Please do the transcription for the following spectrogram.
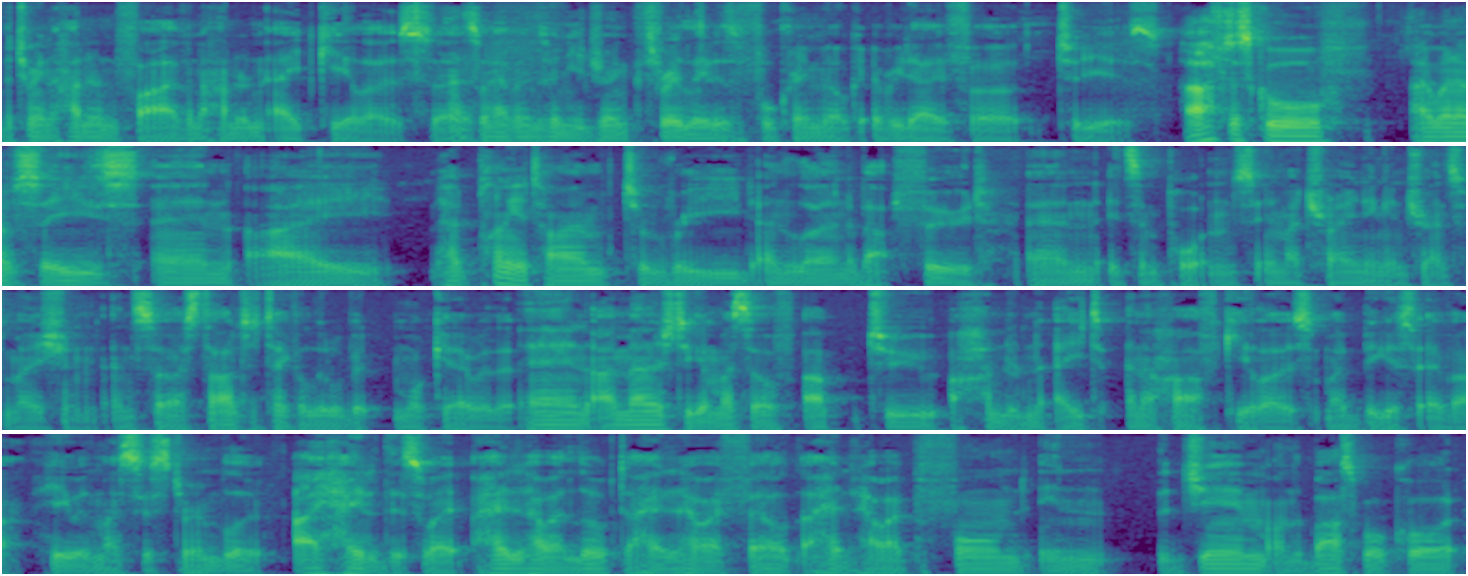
between 105 and 108 kilos. So that's what happens when you drink three liters of full cream milk every day for two years. After school, I went overseas and I had plenty of time to read and learn about food and its importance in my training and transformation. And so I started to take a little bit more care with it. And I managed to get myself up to 108 and a half kilos, my biggest ever, here with my sister in blue. I hated this weight. I hated how I looked. I hated how I felt. I hated how I performed in the gym, on the basketball court.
